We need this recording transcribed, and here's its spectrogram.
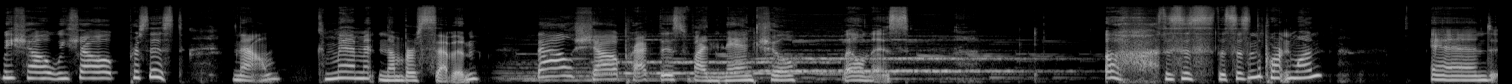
we shall we shall persist. Now, commandment number seven: Thou shalt practice financial wellness. Oh, this is this is an important one, and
